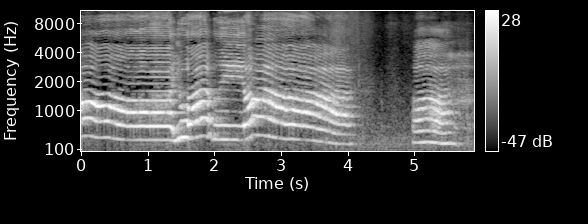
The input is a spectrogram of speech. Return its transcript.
Ah, you ugly! Ah! Ah.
